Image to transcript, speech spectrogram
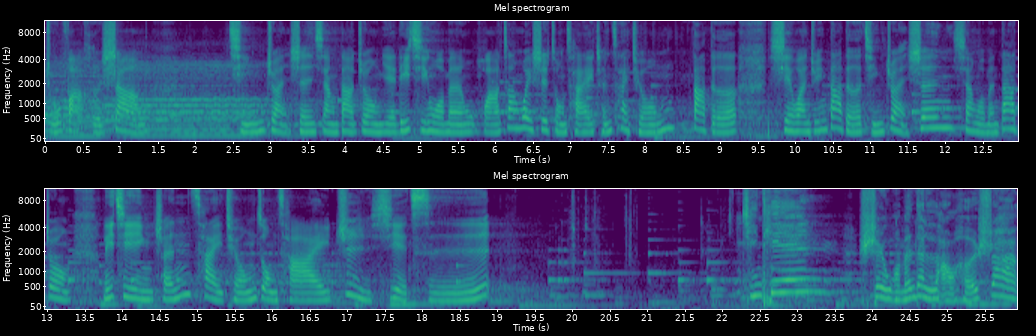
主法和尚，请转身向大众，也礼请我们华藏卫视总裁陈彩琼大德、谢万军大德，请转身向我们大众，礼请陈彩琼总裁致谢词。今天是我们的老和尚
